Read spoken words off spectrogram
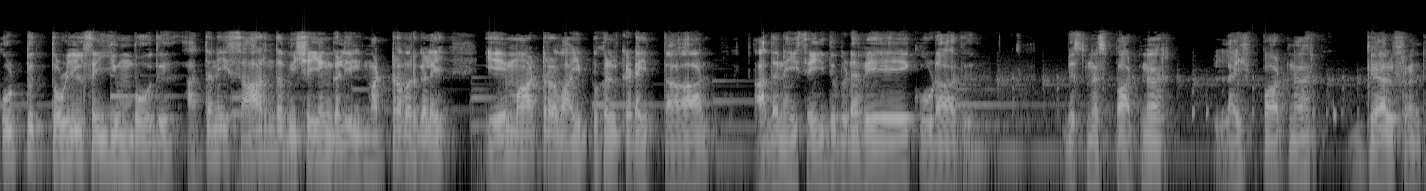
கூட்டு தொழில் செய்யும் போது அதனை சார்ந்த விஷயங்களில் மற்றவர்களை ஏமாற்ற வாய்ப்புகள் கிடைத்தால் அதனை செய்துவிடவே கூடாது. Business partner life partner girlfriend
